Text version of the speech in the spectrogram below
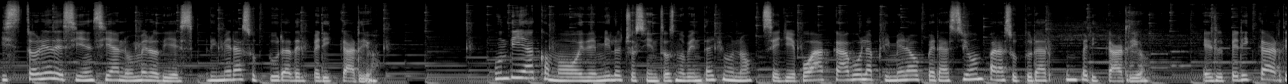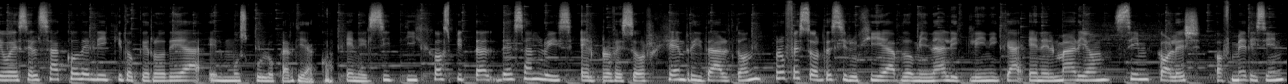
Historia de ciencia número 10. Primera sutura del pericardio. Un día como hoy de 1891 se llevó a cabo la primera operación para suturar un pericardio, el pericardio es el saco de líquido que rodea el músculo cardíaco. En el City Hospital de San Luis, el profesor Henry Dalton, profesor de cirugía abdominal y clínica en el Marion Sim College of Medicine,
